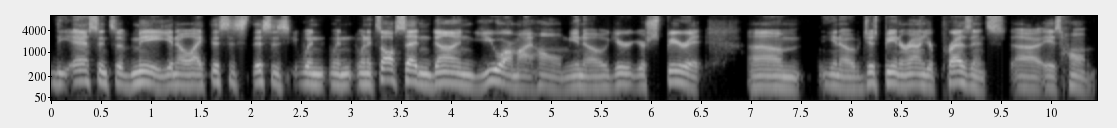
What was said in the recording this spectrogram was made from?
the essence of me you know like this is this is when when when it's all said and done you are my home you know your your spirit um you know just being around your presence uh is home.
